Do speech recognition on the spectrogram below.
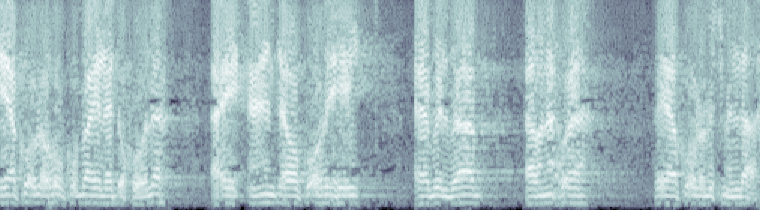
يقوله قبيل دخوله أي عند وقوفه بالباب أو نحوه فيقول بسم الله.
